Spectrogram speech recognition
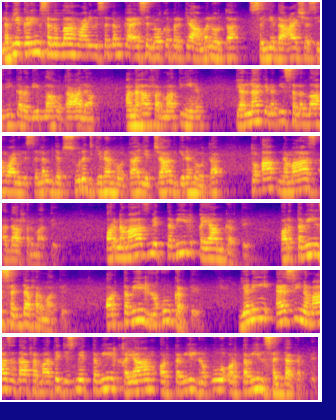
नबी करीम सल्लल्लाहु अलैहि वसल्लम का ऐसे मौके पर क्या अमल होता? सैयद आयशा सिद्दीक़ा रदी अल्लाह तहा फरमाती हैं कि अल्लाह के नबी सल्लल्लाहु अलैहि वसल्लम जब सूरज ग्रहण होता, या चाँद ग्रहण होता तो आप नमाज़ अदा फरमाते और नमाज़ में तवील क़याम करते और तवील सजदा फरमाते और तवील रुकू करते। यानी ऐसी नमाज़ अदा फरमाते जिसमें तवील क़याम और तवील रुकू और तवील सजदा करते।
